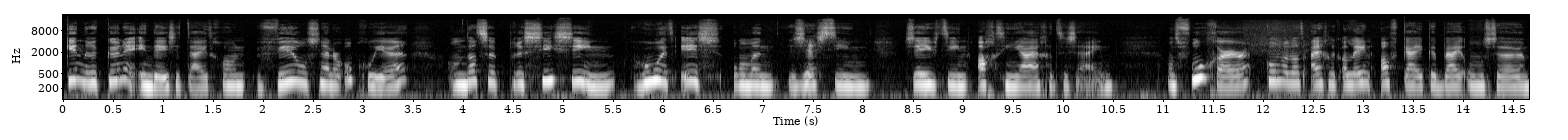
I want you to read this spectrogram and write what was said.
kinderen kunnen in deze tijd gewoon veel sneller opgroeien omdat ze precies zien hoe het is om een 16, 17, 18-jarige te zijn. Want vroeger konden we dat eigenlijk alleen afkijken bij onze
